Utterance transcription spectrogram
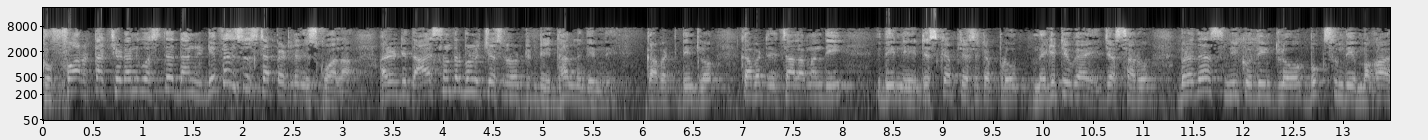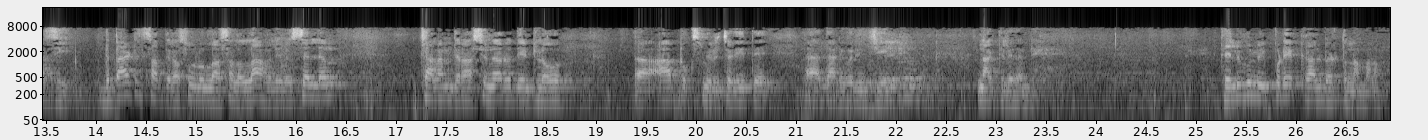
కుఫార్ అటాక్ చేయడానికి వస్తే దాన్ని డిఫెన్సివ్ స్టెప్ ఎట్లా తీసుకోవాలా? అలాంటి ఆ సందర్భంలో చేసినటువంటి యుద్ధాలను దీన్ని కాబట్టి దీంట్లో కాబట్టి చాలా మంది దీన్ని డిస్క్రైబ్ చేసేటప్పుడు నెగటివ్గా చేస్తారు. బ్రదర్స్ మీకు దీంట్లో బుక్స్ ఉంది మగాజీ ది బ్యాటిల్స్ ఆఫ్ ది రసూలుల్లా సల్లాహ్ అలీ వసల్లం చాలా మంది రాస్తున్నారు దీంట్లో. ఆ, బుక్స్ మీరు చదివితే దాని గురించి నాకు తెలియదండి. తెలుగులో ఇప్పుడే కాలు పెడుతున్నాం మనం.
